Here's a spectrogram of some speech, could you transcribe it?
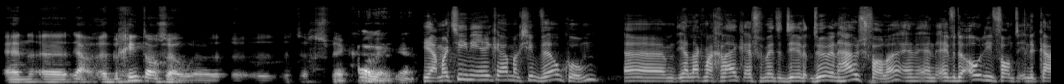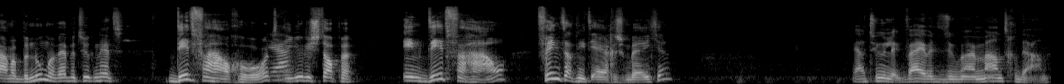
En ja, het begint dan zo, het gesprek. Okay, yeah. Ja, Martine, Erika, Maxime, welkom. Ehm, ja, laat ik maar gelijk even met de deur in huis vallen. En, en even de olifant in de kamer benoemen. We hebben natuurlijk net dit verhaal gehoord. Ja. En jullie stappen in dit verhaal. Wringt dat niet ergens een beetje? Ja, tuurlijk. Wij hebben het natuurlijk maar een maand gedaan.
